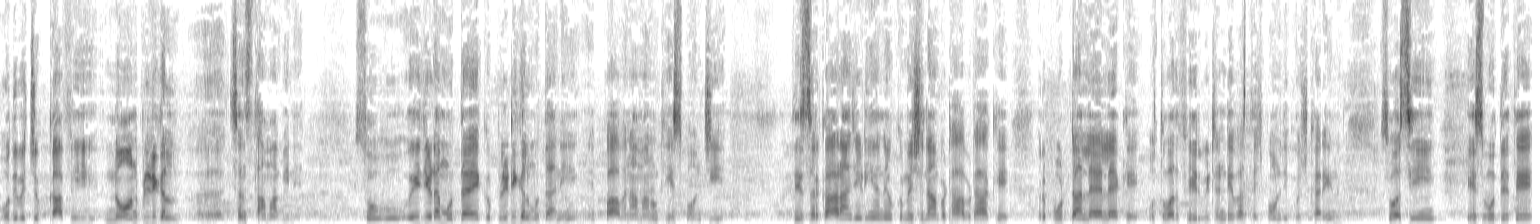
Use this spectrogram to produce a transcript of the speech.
ਉਹਦੇ ਵਿੱਚ ਕਾਫੀ ਨਾਨ ਪੋਲੀਟੀਕਲ ਸੰਸਥਾਵਾਂ ਵੀ ਨੇ। ਸੋ ਉਹ- ਇਹ ਜਿਹੜਾ ਮੁੱਦਾ ਹੈ, ਇੱਕ ਪੋਲੀਟੀਕਲ ਮੁੱਦਾ ਨਹੀਂ, ਇਹ ਭਾਵਨਾਵਾਂ ਨੂੰ ਠੇਸ ਪਹੁੰਚੀ ਹੈ। ਤੇ ਸਰਕਾਰਾਂ ਜਿਹੜੀਆਂ ਨੇ ਉਹ ਕਮਿਸ਼ਨਾਂ ਬਿਠਾ ਬਿਠਾ ਕੇ ਰਿਪੋਰਟਾਂ ਲੈ ਲੈ ਕੇ ਉਸ ਤੋਂ ਬਾਅਦ ਫਿਰ ਵੀ ਠੰਡੇ ਵਸਤੇ ਚ ਪਾਉਣ ਦੀ ਕੋਸ਼ਿਸ਼ ਕਰ ਰਹੇ ਨੇ। ਸੋ ਅਸੀਂ ਇਸ ਮੁੱਦੇ ਤੇ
